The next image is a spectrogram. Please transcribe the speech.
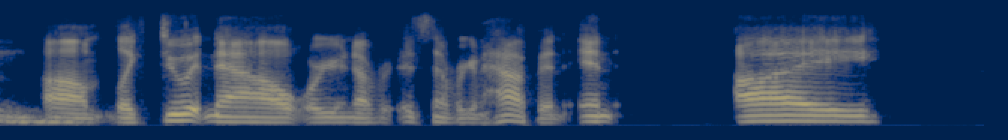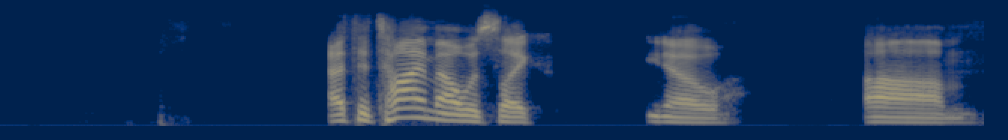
Mm-hmm. Um, like do it now or you're never it's never going to happen. And I at the time I was like, you know, um,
